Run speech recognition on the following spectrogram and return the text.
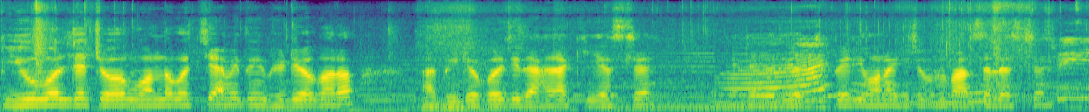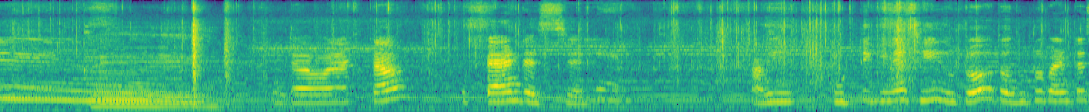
পিউ বলছে চোখ বন্ধ করছি আমি তুমি ভিডিও করো। আর ভিডিও করেছি দেখা যাক কি এসছে। এটা যদিও দ্বীপেরই মনে হয় কিছু পার্সেল এসছে। কি? এটা আমার একটা প্যান্ট এসছে। আমি কুর্তি কিনেছি দুটো তো দুটো প্যান্টের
